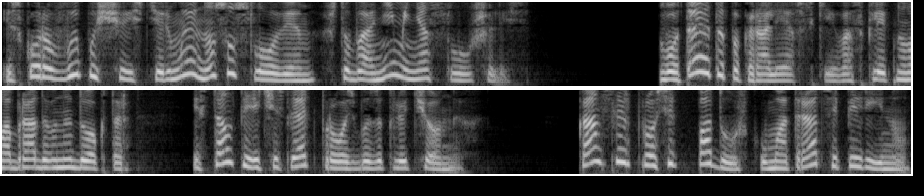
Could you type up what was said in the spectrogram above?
и скоро выпущу из тюрьмы, но с условием, чтобы они меня слушались. Вот это по-королевски, воскликнул обрадованный доктор и стал перечислять просьбы заключенных. Канцлер просит подушку, матрац и перину.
